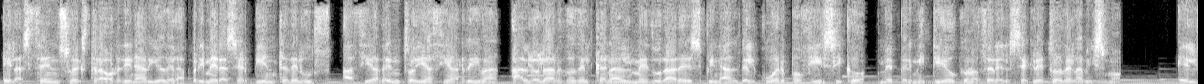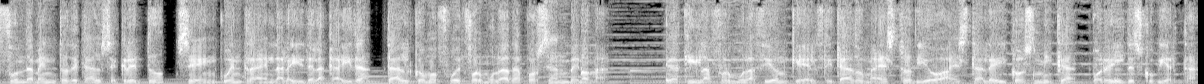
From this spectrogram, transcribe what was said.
El ascenso extraordinario de la primera serpiente de luz, hacia adentro y hacia arriba, a lo largo del canal medular espinal del cuerpo físico, me permitió conocer el secreto del abismo. El fundamento de tal secreto, se encuentra en la ley de la caída, tal como fue formulada por San Benoma. He aquí la formulación que el citado maestro dio a esta ley cósmica, por él descubierta.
